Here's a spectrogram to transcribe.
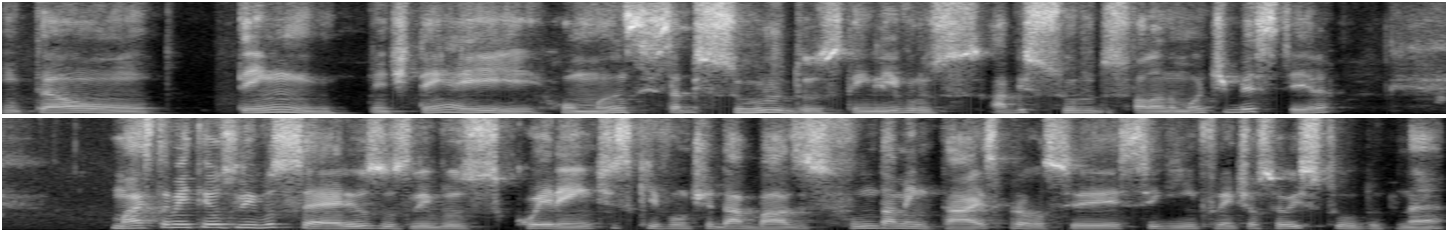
Então, tem, a gente tem aí romances absurdos, tem livros absurdos falando um monte de besteira. Mas também tem os livros sérios, os livros coerentes que vão te dar bases fundamentais para você seguir em frente ao seu estudo, né?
